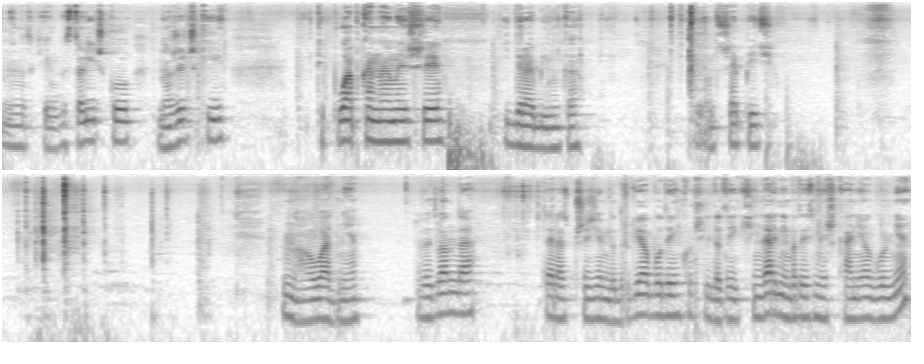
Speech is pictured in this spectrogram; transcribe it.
na takim jakby stoliczku, nożyczki, ty pułapka na myszy i drabinka. Ją trzepić. No, ładnie wygląda. Teraz przejdziemy do drugiego budynku, czyli do tej księgarni, bo to jest mieszkanie ogólnie,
